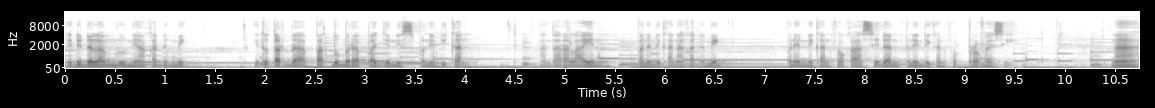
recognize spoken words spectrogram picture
Jadi dalam dunia akademik itu terdapat beberapa jenis pendidikan, antara lain pendidikan akademik, pendidikan vokasi, dan pendidikan profesi. Nah,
